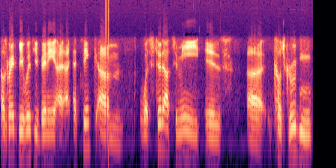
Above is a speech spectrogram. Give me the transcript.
It was great to be with you, Vinny. I, I think um, what stood out to me is uh, Coach Gruden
